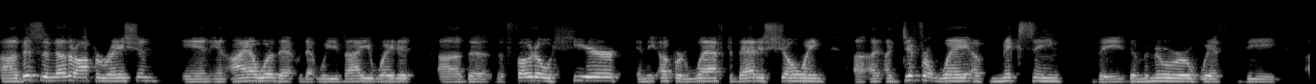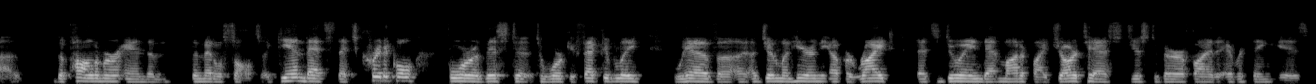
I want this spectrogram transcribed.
Uh, this is another operation in, in Iowa that, that we evaluated. Uh, the, the photo here in the upper left, that is showing uh, a, a, different way of mixing the, the manure with the, uh, the polymer and the, the metal salts. Again, that's, that's critical for this to, to work effectively. We have a, a, gentleman here in the upper right that's doing that modified jar test just to verify that everything is,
